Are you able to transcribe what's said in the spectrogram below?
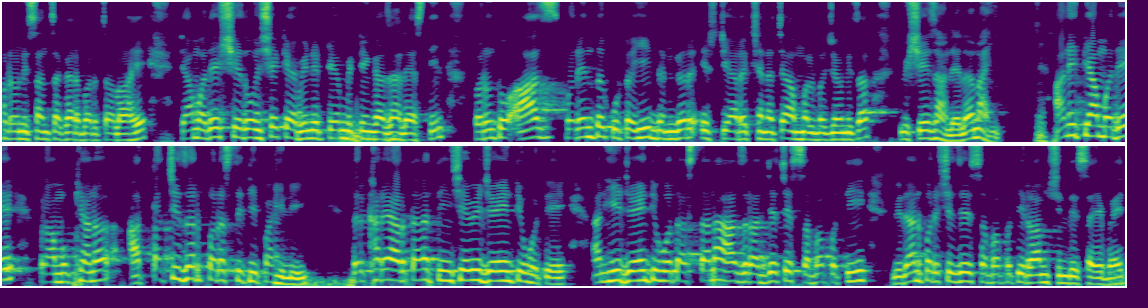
फडणवीसांचा कारभार चालू आहे. त्यामध्ये शे दोनशे कॅबिनेट मिटिंगा झाल्या असतील. परंतु आज आजपर्यंत कुठंही धनगर एस टी आरक्षणाच्या अंमलबजावणीचा विषय झालेला नाही. आणि त्यामध्ये प्रामुख्यानं आत्ताची जर परिस्थिती पाहिली तर खऱ्या अर्थानं तीनशेवी जयंती होते. आणि ही जयंती होत असताना आज राज्याचे सभापती विधान परिषदेचे सभापती राम शिंदे साहेब आहेत.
